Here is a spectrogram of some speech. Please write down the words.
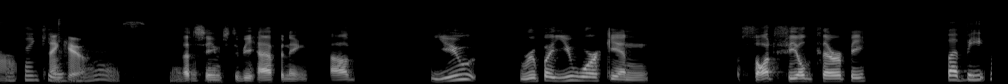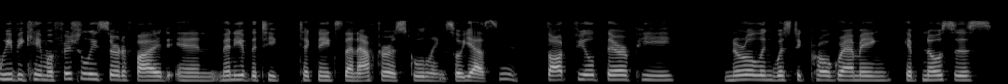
Oh, thank you. Thank you. Yes. That seems to be happening. Uh, you, Rupa, you work in thought field therapy but be, we became officially certified in many of the te- techniques then after a schooling. So, yes, mm. thought field therapy, neuro linguistic programming, hypnosis,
